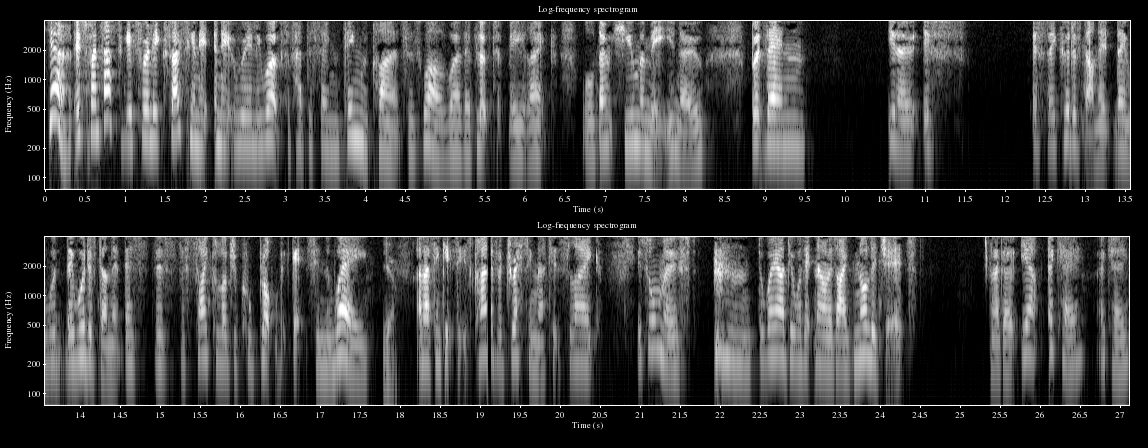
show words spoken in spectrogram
Yeah, it's fantastic. It's really exciting and it, and it really works. I've had the same thing with clients as well, where they've looked at me like, well, don't humour me, you know. But then, you know, if, if they could have done it, they would, they would have done it. There's, there's the psychological block that gets in the way. Yeah. And I think it's, it's kind of addressing that. It's like, it's almost, the way I deal with it now is I acknowledge it. And I go, yeah, okay, okay.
